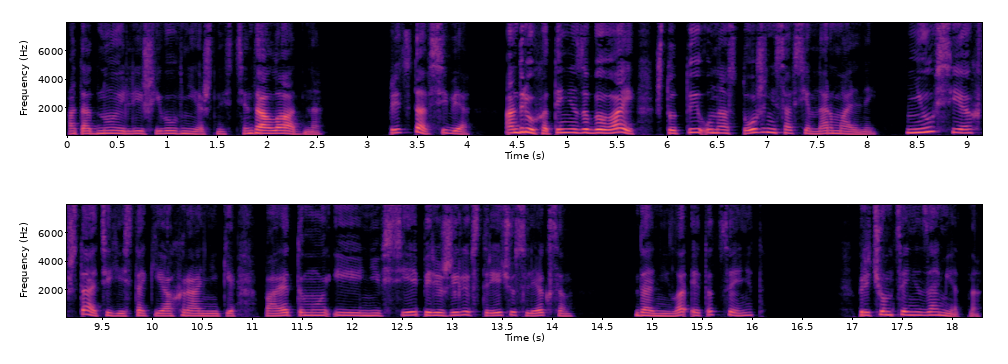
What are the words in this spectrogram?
от одной лишь его внешности. «Да ладно!» Представь себе. Андрюха, ты не забывай, что ты у нас тоже не совсем нормальный. Не у всех в штате есть такие охранники, поэтому и не все пережили встречу с Лексом. Данила это ценит. Причем ценит заметно.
